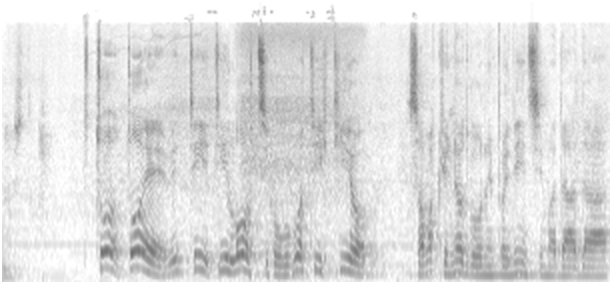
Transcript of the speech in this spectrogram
nešto. to, to je, ti, ti lovci, kogu god ti htio sa ovakvim neodgovornim pojedincima da, da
